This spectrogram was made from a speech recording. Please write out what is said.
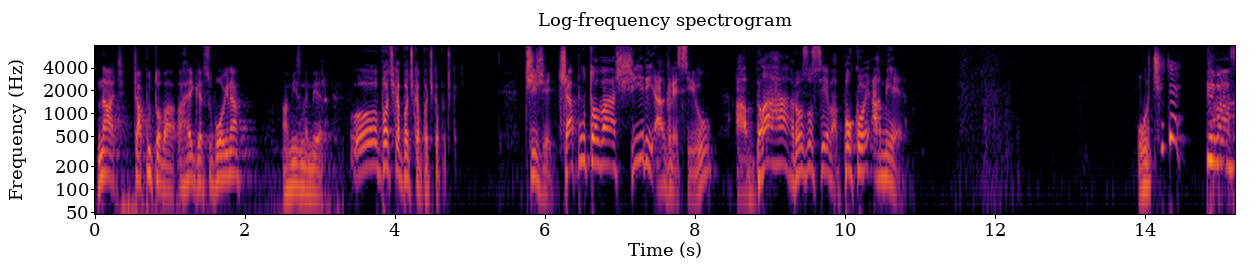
Naď, Čaputová a Heger sú vojna a my sme mier. O, počka, počka, počka, počkať. Čiže Čaputová šíri agresiu a Blaha rozosieva pokoj a mier. Určite? Vás,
